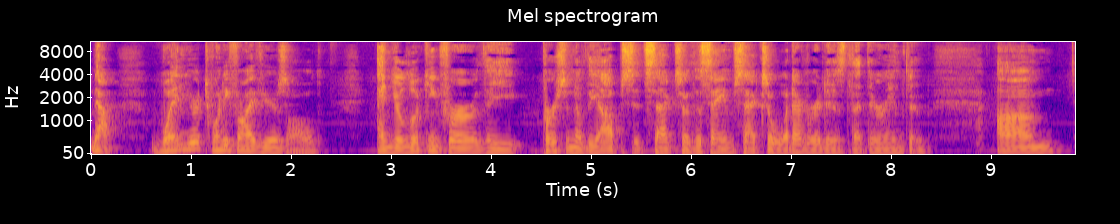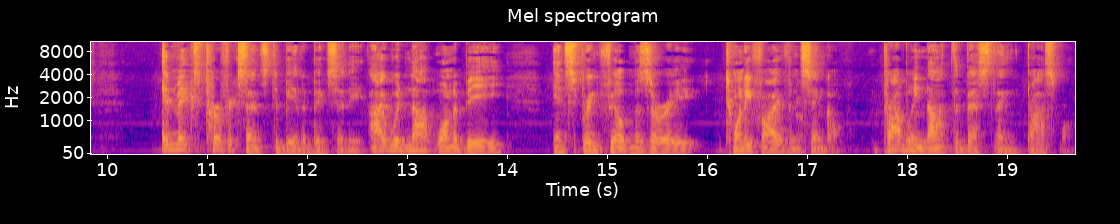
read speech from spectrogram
Now, when you're 25 years old and you're looking for the person of the opposite sex or the same sex or whatever it is that they're into. Um, it makes perfect sense to be in a big city. I would not want to be in Springfield, Missouri, 25 and single. Probably not the best thing possible.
